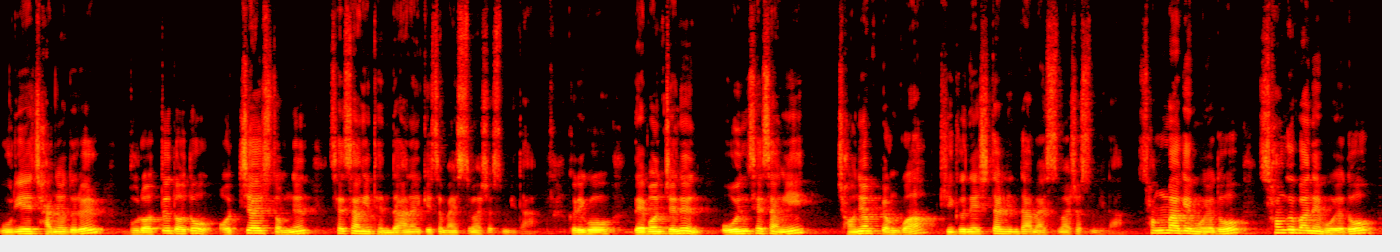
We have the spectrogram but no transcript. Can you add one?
우리의 자녀들을 물어 뜯어도 어찌할 수 없는 세상이 된다 하나님께서 말씀하셨습니다. 그리고 네 번째는 온 세상이 전염병과 기근에 시달린다 말씀하셨습니다. 성막에 모여도 성읍 안에 모여도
